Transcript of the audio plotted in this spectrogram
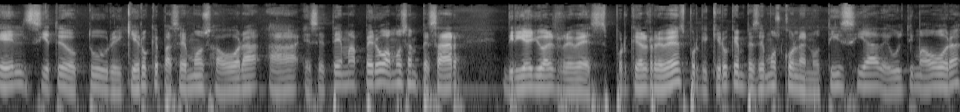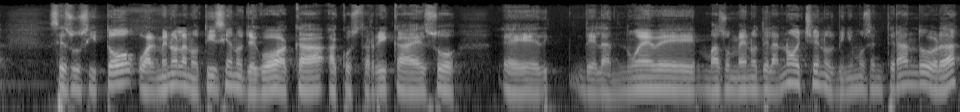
el 7 de octubre y quiero que pasemos ahora a ese tema, pero vamos a empezar, diría yo, al revés. ¿Por qué al revés? Porque quiero que empecemos con la noticia de última hora. Se suscitó, o al menos la noticia nos llegó acá a Costa Rica a eso eh, de las 9 más o menos de la noche, nos vinimos enterando, ¿verdad?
